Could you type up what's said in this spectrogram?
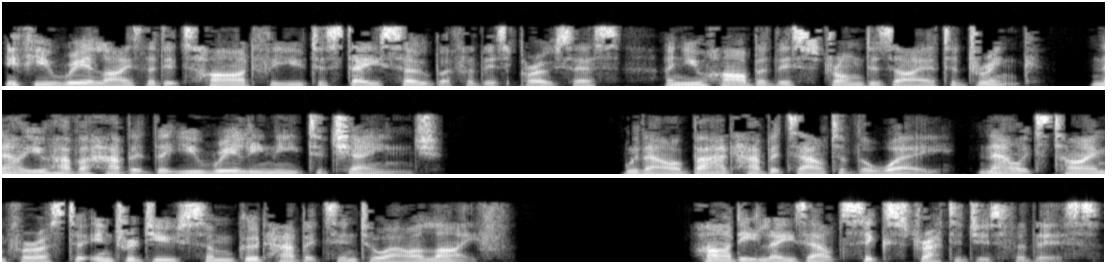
If you realize that it's hard for you to stay sober for this process, and you harbor this strong desire to drink, now you have a habit that you really need to change. With our bad habits out of the way, now it's time for us to introduce some good habits into our life. Hardy lays out six strategies for this.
